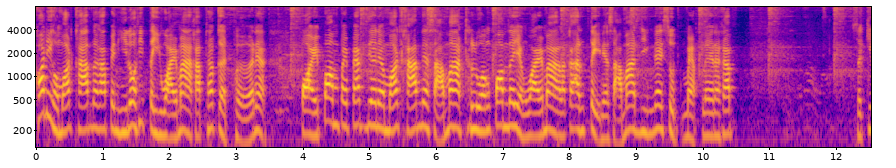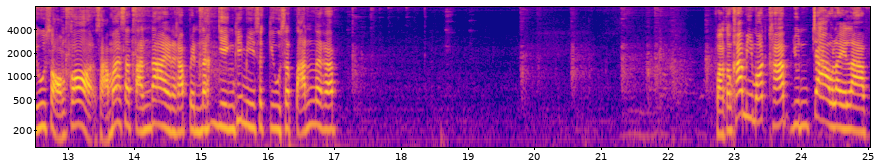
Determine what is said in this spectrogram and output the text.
ข้อดีของมอสครับนะครับ เป็นฮีโร่ที่ตีไวมากครับ ถ้าเกิดเผลอเนี่ย ปล่อยป้อมไปแป๊บเดียวเนี่ยมอสครับเนี่ยสามารถทะลวงป้อมได้อย่างไวมาก แล้วก็อันติเนี่ยสามารถยิงได้สุดแมปเลยนะครับสกิล2ก็สามารถสตันได้นะครับ เป็นนักยิงที่มีสกิลสตันนะครับ ฝั่งตรงข้ามมีมอสครับยุนเจ้าไลลาเฟ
